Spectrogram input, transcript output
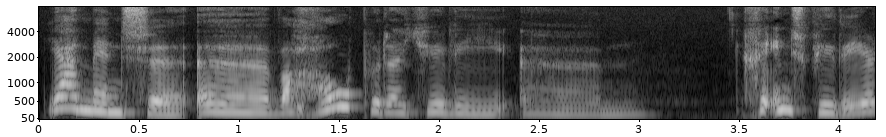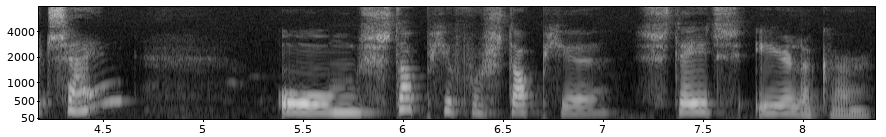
ja, mensen, eh, we hopen dat jullie ehm, geïnspireerd zijn om stapje voor stapje steeds eerlijker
